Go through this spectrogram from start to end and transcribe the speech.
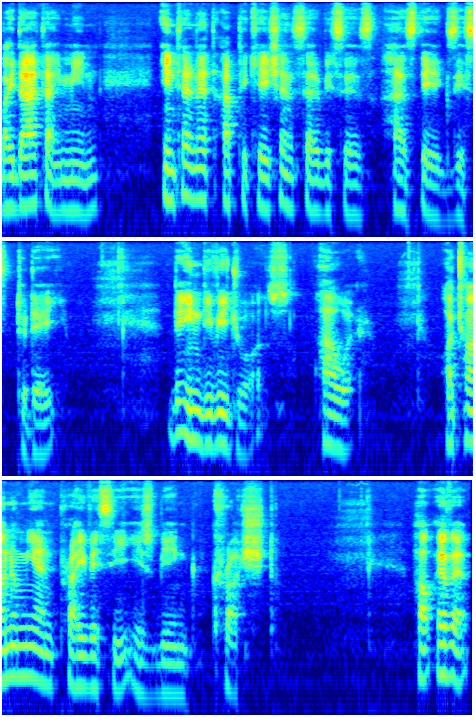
by that I mean Internet application services as they exist today, the individuals, our, autonomy and privacy is being crushed. However,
